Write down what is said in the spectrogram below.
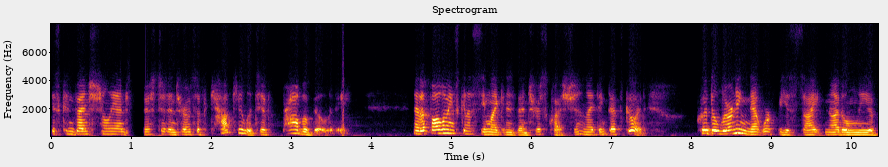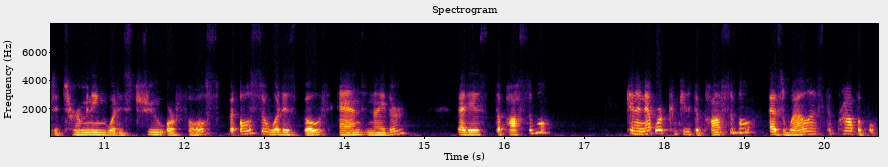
is conventionally understood in terms of calculative probability. Now, the following is going to seem like an adventurous question, and I think that's good. Could the learning network be a site not only of determining what is true or false, but also what is both and neither? That is, the possible? Can a network compute the possible as well as the probable?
